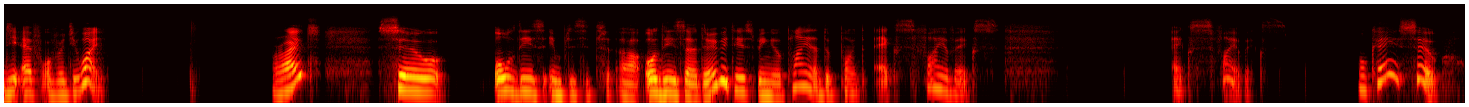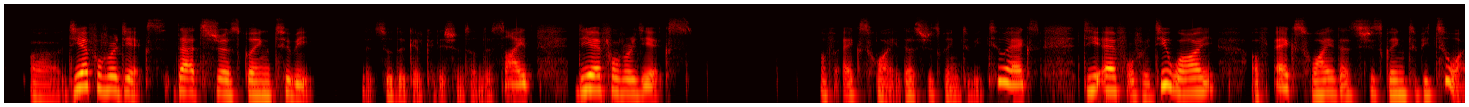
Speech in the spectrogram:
df over dy. All right, so all these implicit, uh, all these uh, derivatives being applied at the point x phi of x, x phi x. Okay, so uh, df over dx, that's just going to be, let's do the calculations on the side, df over dx of xy, that's just going to be 2x, df over dy of xy, that's just going to be 2y.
